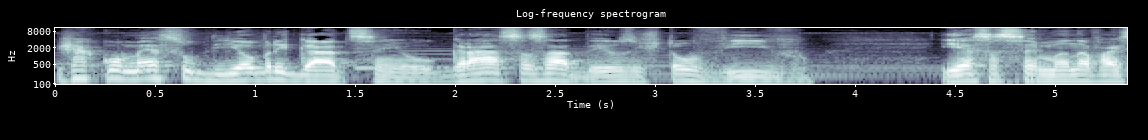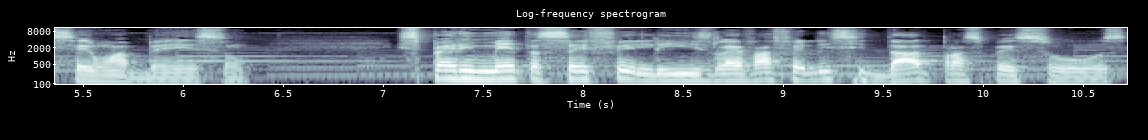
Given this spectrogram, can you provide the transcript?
Já começa o dia, obrigado, Senhor. Graças a Deus estou vivo. E essa semana vai ser uma bênção. Experimenta ser feliz, levar felicidade para as pessoas,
